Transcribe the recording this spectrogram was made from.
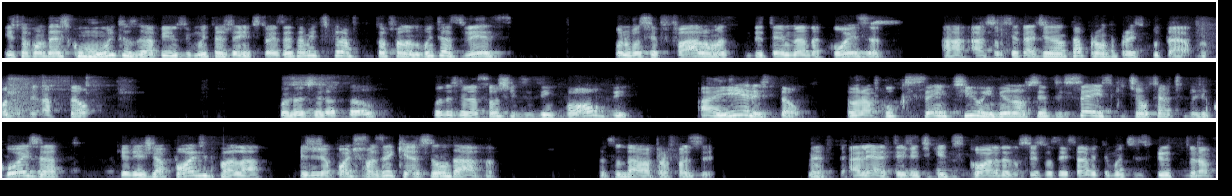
Isso acontece com muitos rabinos e muita gente. Então, é exatamente isso que eu estou falando. Muitas vezes, quando você fala uma determinada coisa, a, a sociedade não está pronta para escutar. Mas quando a geração, quando a geração, quando a geração se desenvolve, aí eles estão. Então, Rav Kuk sentiu em 1906 que tinha um certo tipo de coisa que a gente já pode falar, que a gente já pode fazer que antes não dava. Antes não dava para fazer. Né? Aliás, tem gente que discorda, não sei se vocês sabem, tem muitos inscritos do Rav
